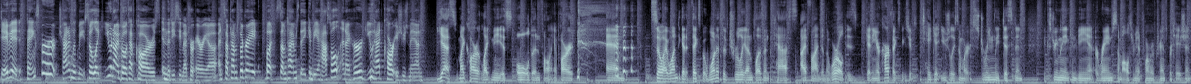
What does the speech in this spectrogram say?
David, thanks for chatting with me. So, like, you and I both have cars in the DC metro area, and sometimes they're great, but sometimes they can be a hassle. And I heard you had car issues, man. Yes, my car, like me, is old and falling apart. and so I wanted to get it fixed. But one of the truly unpleasant tasks I find in the world is getting your car fixed because you have to take it usually somewhere extremely distant, extremely inconvenient, arrange some alternate form of transportation.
